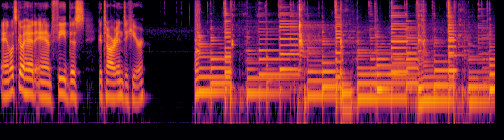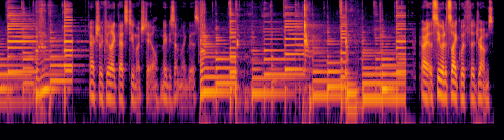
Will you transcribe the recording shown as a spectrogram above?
And let's go ahead and feed this guitar into here actually feel like that's too much tail. Maybe something like this. All right, let's see what it's like with the drums.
